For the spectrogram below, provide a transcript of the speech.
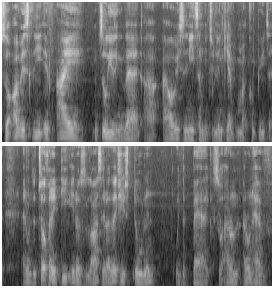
So obviously, if I am still using that, uh, I obviously need something to link it up with my computer. And with the 1200D, it was lost. It was actually stolen with the bag. So I don't, I don't have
